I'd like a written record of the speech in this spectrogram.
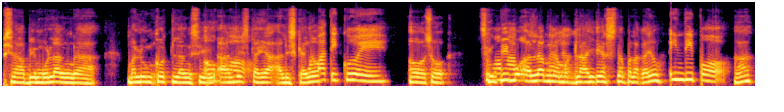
Sinabi mo lang na malungkot lang si Opo. Alice kaya alis kayo? kapatid ko eh. Oh, so Sumama hindi mo alam na talaga. maglayas na pala kayo? Hindi po. Ha?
